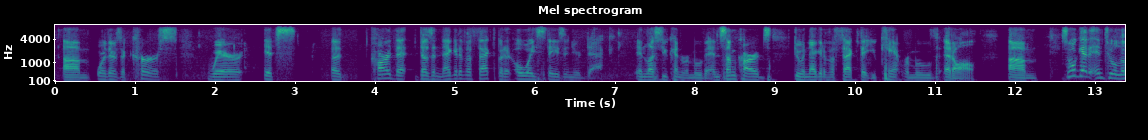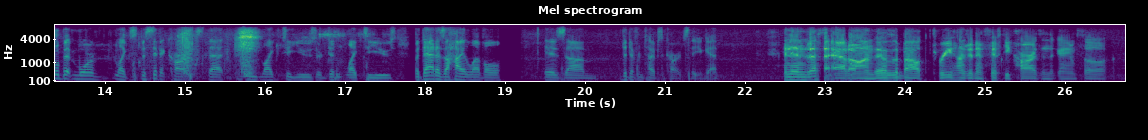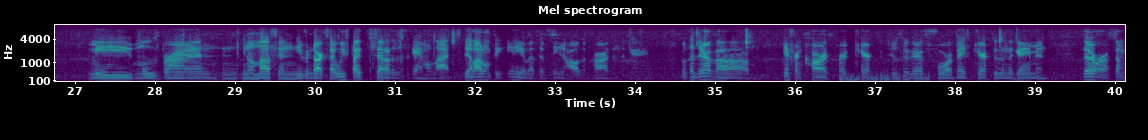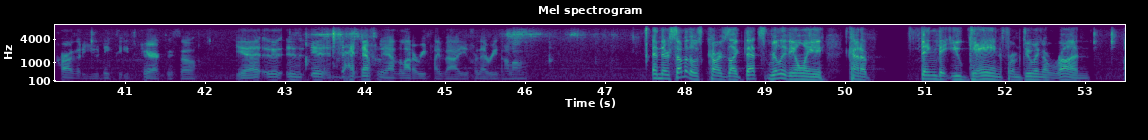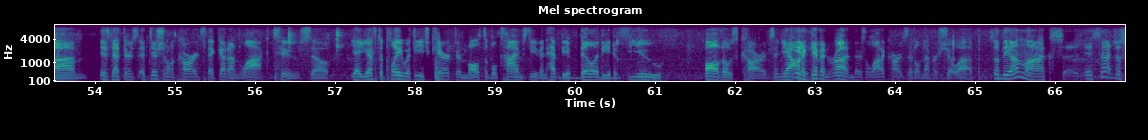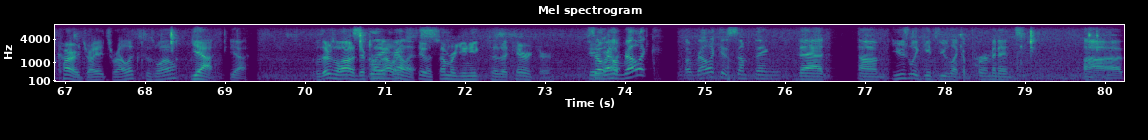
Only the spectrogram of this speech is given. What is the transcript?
Um, or there's a curse where it's a card that does a negative effect, but it always stays in your deck unless you can remove it. And some cards do a negative effect that you can't remove at all. Um, so we'll get into a little bit more like specific cards that we like to use or didn't like to use, but that is a high level is um, the different types of cards that you get. And then just to add on, there's about 350 cards in the game. So me, Moose Brian, and you know Muff, and even Darkside, we've played the shit out of this game a lot. Still, I don't think any of us have seen all the cards in the game because there's um different cards per character too. So there's four base characters in the game, and there are some cards that are unique to each character. So yeah, it, it, it definitely has a lot of replay value for that reason alone. And there's some of those cards like that's really the only kind of thing that you gain from doing a run um, is that there's additional cards that got unlocked too. So yeah, you have to play with each character multiple times to even have the ability to view all those cards. And yeah, on a given run, there's a lot of cards that'll never show up. So the unlocks, uh, it's not just cards, right? It's relics as well. Yeah, yeah. So there's a lot of different relics, relics. too, and some are unique to the character. Dude, so relic- a relic, a relic is something that um, usually gives you like a permanent uh,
